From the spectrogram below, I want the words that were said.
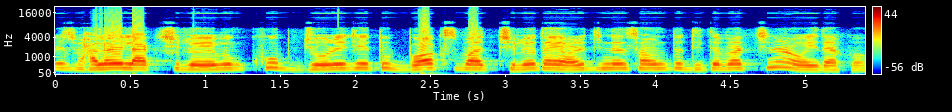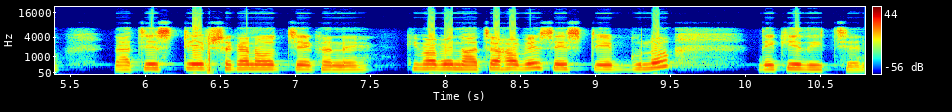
বেশ ভালোই লাগছিল এবং খুব জোরে যেহেতু বক্স বাজছিল, তাই অরিজিনাল সাউন্ড তো দিতে পারছি না। ওই দেখো, নাচের স্টেপ শেখানো হচ্ছে এখানে। কীভাবে নাচা হবে সেই স্টেপগুলো দেখিয়ে দিচ্ছেন।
